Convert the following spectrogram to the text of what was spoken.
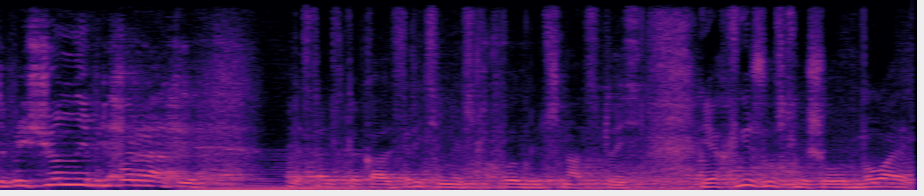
запрещенные препараты. Остались только зрительные слуховые галлюцинации. То есть я их вижу, слышу. Вот бывает,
